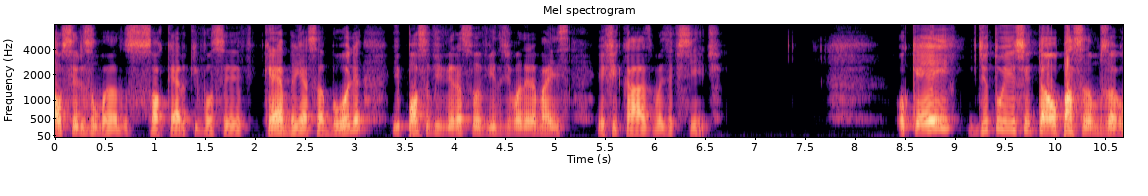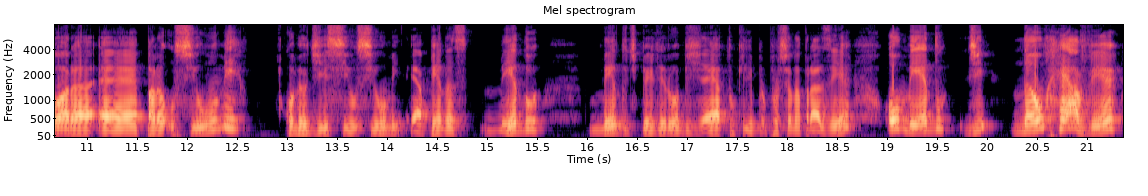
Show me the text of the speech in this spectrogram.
aos seres humanos. Só quero que você quebre essa bolha e possa viver a sua vida de maneira mais eficaz, mais eficiente. Ok, dito isso, então passamos agora é, para o ciúme. Como eu disse, o ciúme é apenas medo, medo de perder o objeto que lhe proporciona prazer, ou medo de não reaver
